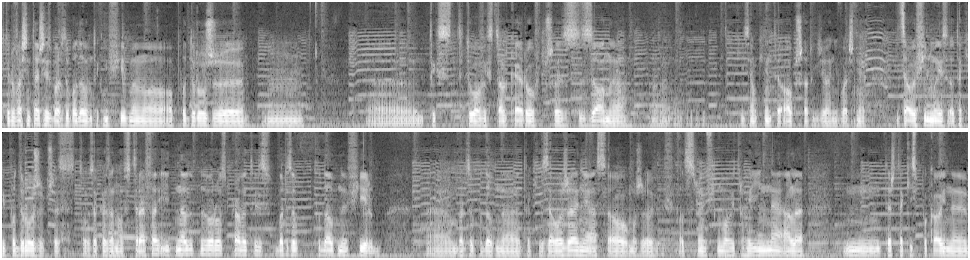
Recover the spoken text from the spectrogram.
który właśnie też jest bardzo podobnym takim filmem o, o podróży mm, E, tych tytułowych stalkerów przez zonę, e, taki zamknięty obszar, gdzie oni właśnie i cały film jest o takiej podróży przez tą zakazaną strefę i na dobrą sprawę to jest bardzo podobny film. E, bardzo podobne takie założenia są, może od strony filmowej trochę inne, ale mm, też taki spokojny,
